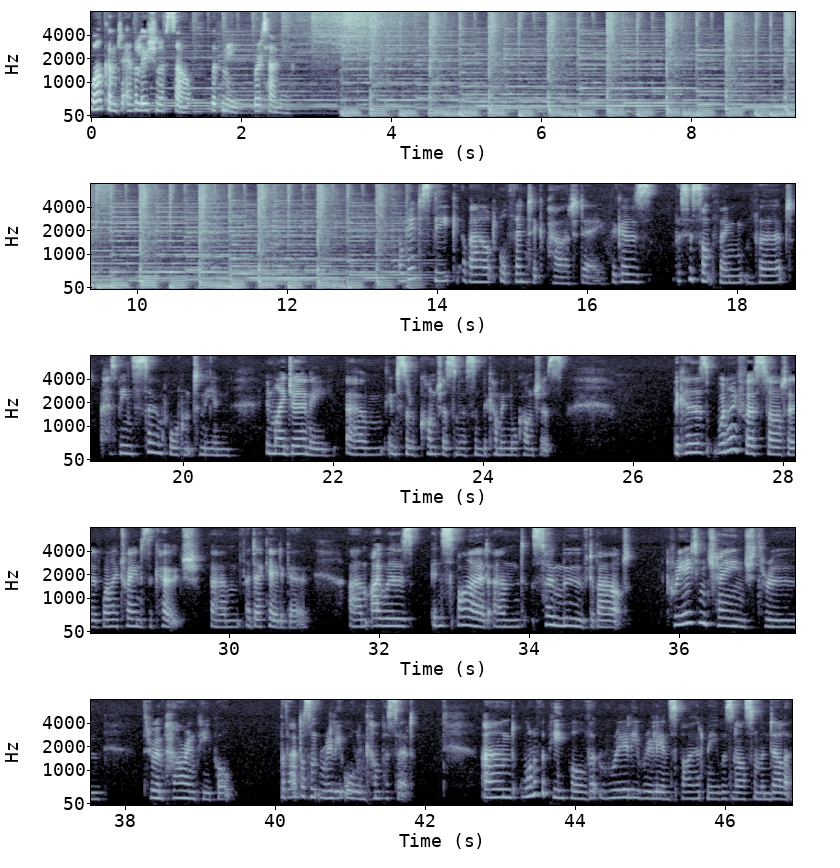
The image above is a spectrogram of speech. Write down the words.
Welcome to Evolution of Self with me, Britannia. I'm going to speak about authentic power today because this is something that has been so important to me in, in my journey um, into sort of consciousness and becoming more conscious. Because when I first started, when I trained as a coach um, a decade ago, um, I was inspired and so moved about creating change through through empowering people, but that doesn't really all encompass it. And one of the people that really, really inspired me was Nelson Mandela.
